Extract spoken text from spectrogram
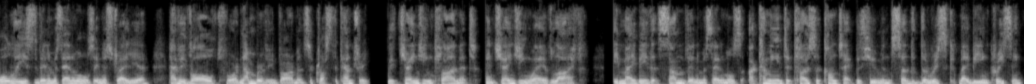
All these venomous animals in Australia have evolved for a number of environments across the country. With changing climate and changing way of life, it may be that some venomous animals are coming into closer contact with humans so that the risk may be increasing.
